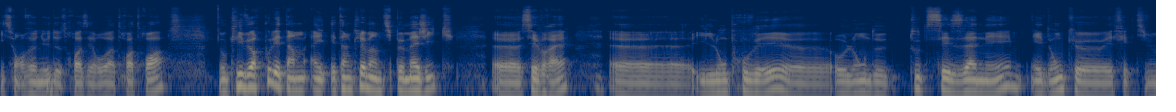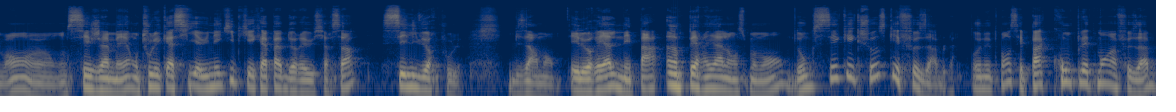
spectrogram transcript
Ils sont revenus de 3-0 à 3-3. Donc Liverpool est un, est un club un petit peu magique. Euh, c'est vrai. Euh, ils l'ont prouvé euh, au long de toutes ces années. Et donc, effectivement, on ne sait jamais. En tous les cas, s'il y a une équipe qui est capable de réussir ça, c'est Liverpool, bizarrement. Et le Real n'est pas impérial en ce moment, donc c'est quelque chose qui est faisable. Honnêtement, c'est pas complètement infaisable.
